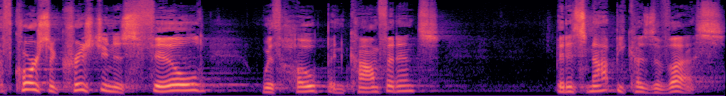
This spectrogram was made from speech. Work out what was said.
Of course, a Christian is filled with hope and confidence but it's not because of us,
